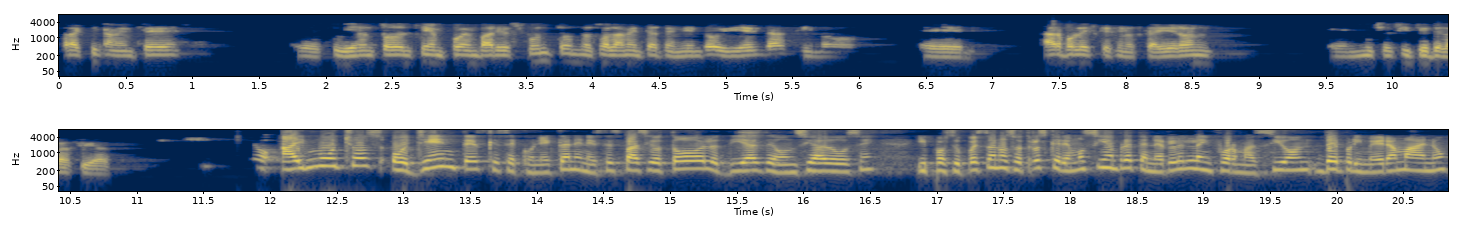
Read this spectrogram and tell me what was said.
prácticamente eh, estuvieron todo el tiempo en varios puntos, no solamente atendiendo viviendas, sino eh, árboles que se nos cayeron en muchos sitios de la ciudad. Hay muchos oyentes que se conectan en este espacio todos los días de 11 a 12 y por supuesto nosotros queremos siempre tenerles la información de primera mano.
